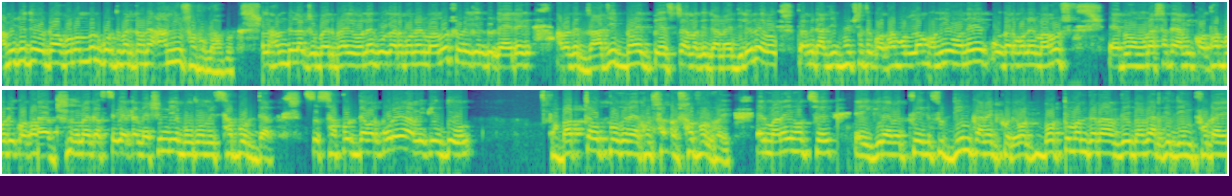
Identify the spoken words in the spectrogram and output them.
আমি যদি ওটা অবলম্বন করতে পারি, তাহলে আমিও সফল হব। আলহামদুলিল্লাহ, জুবাইর ভাই অনেক উদার মনের মানুষ। উনি কিন্তু ডাইরেক্ট আমাদের রাজীব ভাইয়ের পেজটা আমাকে জানাই দিলেন এবং তো আমি রাজীব ভাইয়ের সাথে কথা বললাম। উনি অনেক উদার মনের মানুষ এবং ওনার সাথে আমি কথা বলি, কথা ওনার কাছ থেকে একটা মেশিন নিয়ে এবং উনি সাপোর্ট দেন। তো সাপোর্ট দেওয়ার পরে আমি কিন্তু বাচ্চা উৎপাদনে এখন সফল হয়। এর মানেই হচ্ছে এই গ্রামের থেকে কিছু ডিম কানেক্ট করে। বর্তমান যারা যেভাবে আর কি ডিম ফোটায়,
